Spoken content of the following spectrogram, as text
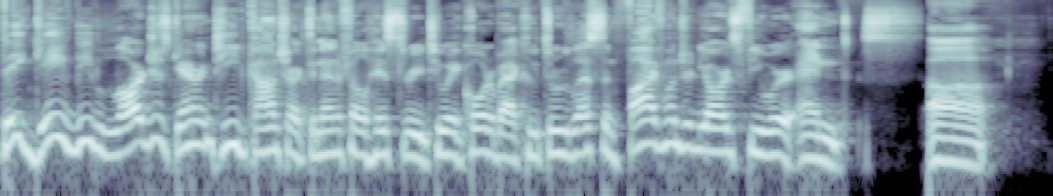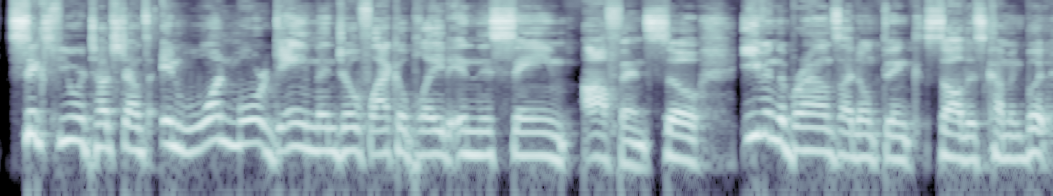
They gave the largest guaranteed contract in NFL history to a quarterback who threw less than 500 yards fewer and uh, six fewer touchdowns in one more game than Joe Flacco played in this same offense. So even the Browns, I don't think saw this coming, but.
